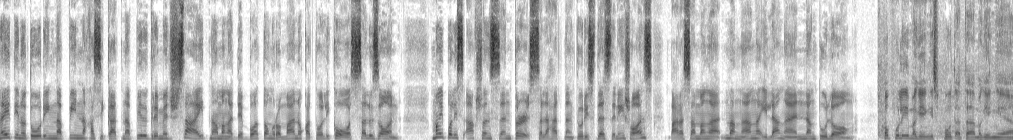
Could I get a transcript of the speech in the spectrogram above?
na itinuturing na pinakasikat na pilgrimage site ng mga debotong Romano-Katoliko sa Luzon. May police action centers sa lahat ng tourist destinations para sa mga mangangailangan ng tulong. hopefully maging smooth at uh, maging uh,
